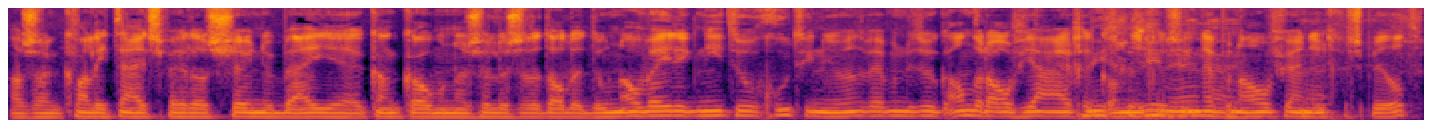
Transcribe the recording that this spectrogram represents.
als er een kwaliteitsspeler als Schöne erbij eh, kan komen, dan zullen ze dat altijd doen. Al weet ik niet hoe goed hij nu, want we hebben natuurlijk anderhalf jaar eigenlijk Niet al niet gezien, gezien. hè? Hebben een half jaar Nee. niet gespeeld.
